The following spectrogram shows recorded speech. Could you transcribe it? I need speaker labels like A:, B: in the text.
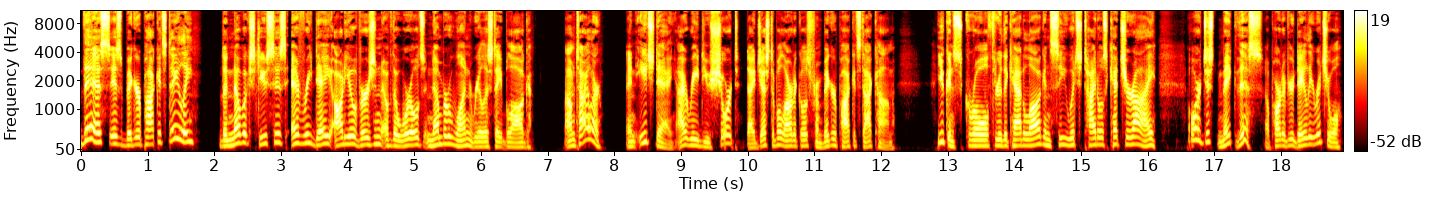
A: This is Bigger Pockets Daily, the no excuses everyday audio version of the world's number one real estate blog. I'm Tyler, and each day I read you short, digestible articles from biggerpockets.com. You can scroll through the catalog and see which titles catch your eye, or just make this a part of your daily ritual.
